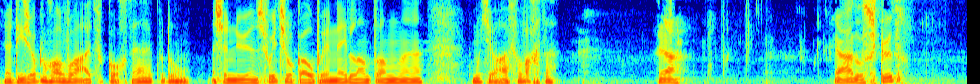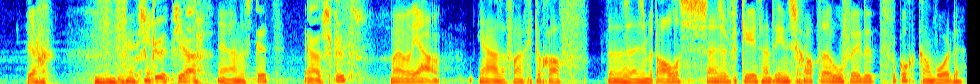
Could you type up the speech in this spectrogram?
ja, die is ook nog overal uitverkocht. Hè? Ik bedoel, als je nu een Switch wil kopen in Nederland, dan eh, moet je wel even wachten. Ja. Ja, dat is kut. Ja. Dat is kut, ja. Ja, dat is kut. Ja, dat is kut. Maar ja, ja, dan vraag je toch af. Dan zijn ze met alles zijn ze verkeerd aan het inschatten hoeveel het verkocht kan worden.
